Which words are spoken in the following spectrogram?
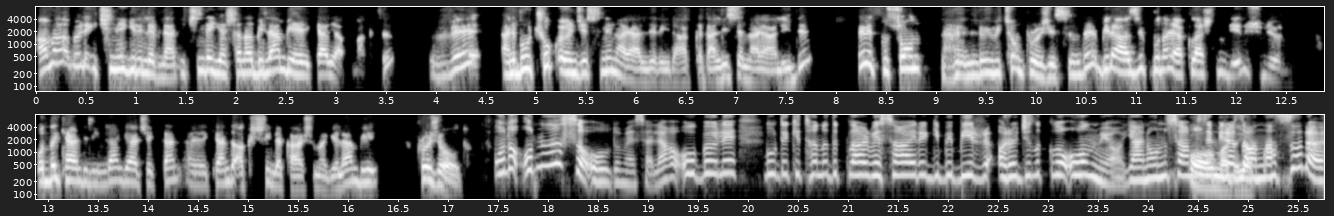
ama böyle içine girilebilen, içinde yaşanabilen bir heykel yapmaktı. Ve hani bu çok öncesinin hayalleriydi hakikaten, lisenin hayaliydi. Evet bu son Louis Vuitton projesinde birazcık buna yaklaştım diye düşünüyorum. O da kendiliğinden gerçekten kendi akışıyla karşıma gelen bir proje oldu. Onu, o nasıl oldu mesela? O böyle buradaki tanıdıklar vesaire gibi bir aracılıkla olmuyor. Yani onu sen bize Olmadı, biraz yok. anlatsana.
